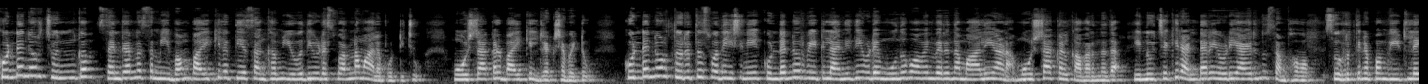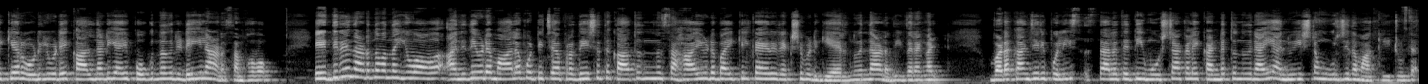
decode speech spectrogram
കുണ്ടന്നൂർ ചുങ്കം സെന്ററിന് സമീപം ബൈക്കിലെത്തിയ സംഘം യുവതിയുടെ സ്വർണമാല പൊട്ടിച്ചു. മോഷ്ടാക്കൾ ബൈക്കിൽ രക്ഷപ്പെട്ടു. കുണ്ടന്നൂർ തുരുത്ത് സ്വദേശിനി കുണ്ടന്നൂർ വീട്ടിൽ അനിതയുടെ മൂന്ന് പവൻ വരുന്ന മാലയാണ് മോഷ്ടാക്കൾ കവർന്നത്. ഇന്ന് ഉച്ചയ്ക്ക് രണ്ടരയോടെയായിരുന്നു സംഭവം. സുഹൃത്തിനൊപ്പം വീട്ടിലേക്ക് റോഡിലൂടെ കാൽനടിയായി പോകുന്നതിനിടയിലാണ് സംഭവം. എതിരെ നടന്നുവന്ന യുവാവ് അനിതയുടെ മാല പൊട്ടിച്ച് പ്രദേശത്ത് കാത്തുനിന്ന സഹായിയുടെ ബൈക്കിൽ കയറി രക്ഷപ്പെടുകയായിരുന്നു എന്നാണ് വിവരങ്ങൾ. വടക്കാഞ്ചേരി പോലീസ് സ്ഥലത്തെത്തി മോഷ്ടാക്കളെ കണ്ടെത്തുന്നതിനായി അന്വേഷണം ഊർജിതമാക്കിയിട്ടുണ്ട്.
